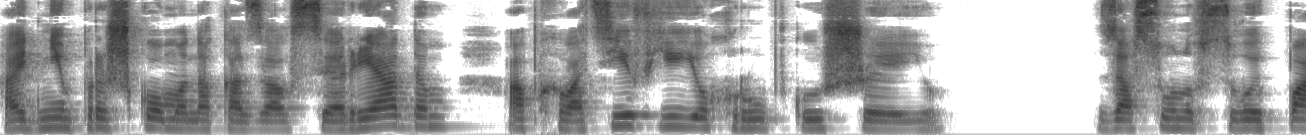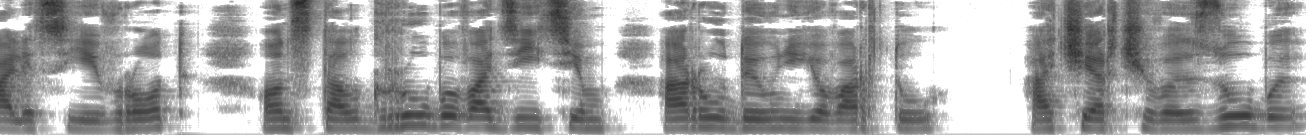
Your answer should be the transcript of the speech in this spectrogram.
Одним прыжком он оказался рядом, обхватив ее хрупкую шею. Засунув свой палец ей в рот, он стал грубо водить им, орудуя у нее во рту, очерчивая зубы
